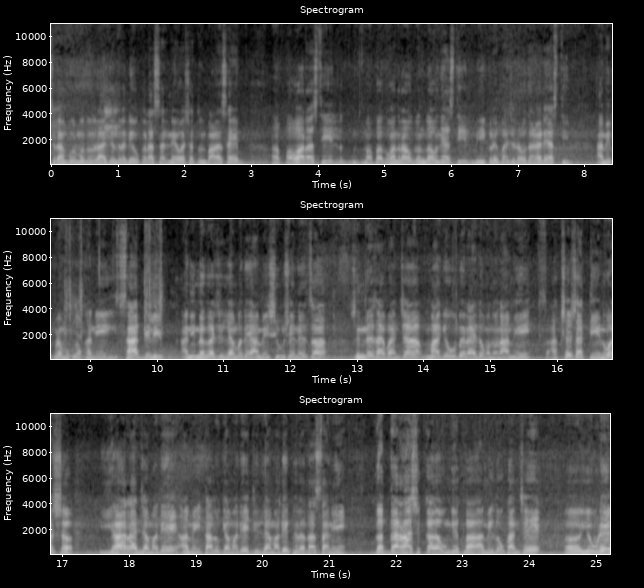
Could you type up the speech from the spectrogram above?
श्रीरामपूरमधून राजेंद्र देवकर असेल नेवाशातून बाळासाहेब पवार असतील भगवानराव गंगावणे असतील मी इकडे बाजीराव दराडे असतील. आम्ही प्रमुख लोकांनी साथ दिली आणि नगर जिल्ह्यामध्ये आम्ही शिवसेनेचा शिंदेसाहेबांच्या मागे उभे राहिलो म्हणून आम्ही अक्षरशः तीन वर्ष ह्या राज्यामध्ये आम्ही तालुक्यामध्ये जिल्ह्यामध्ये फिरत असताना गद्दार हा शिक्का लावून घेतला. आम्ही लोकांचे एवढे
